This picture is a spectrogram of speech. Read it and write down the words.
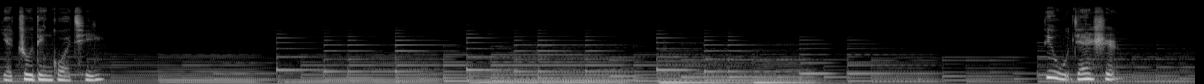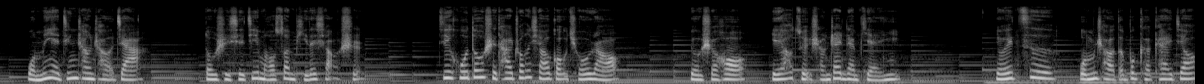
也注定过期。五件事，我们也经常吵架，都是些鸡毛蒜皮的小事，几乎都是他装小狗求饶，有时候也要嘴上占占便宜。有一次我们吵得不可开交，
